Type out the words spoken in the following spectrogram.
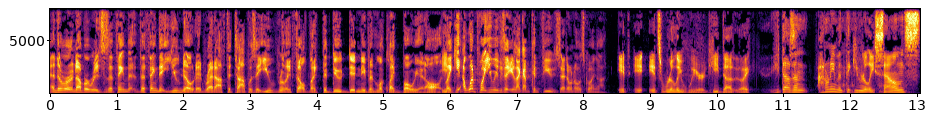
And there were a number of reasons. The thing that the thing that you noted right off the top was that you really felt like the dude didn't even look like Bowie at all. Like at one point you even said you're like, I'm confused. I don't know what's going on. It, it it's really weird. He does like he doesn't I don't even think he really sounds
